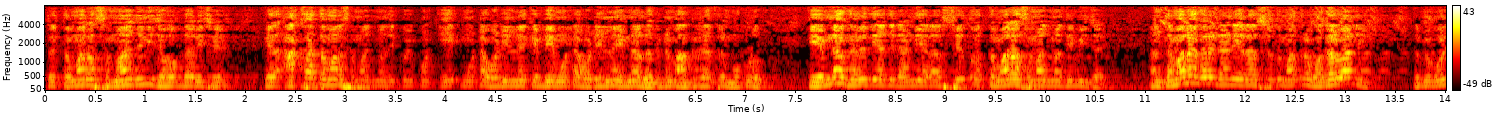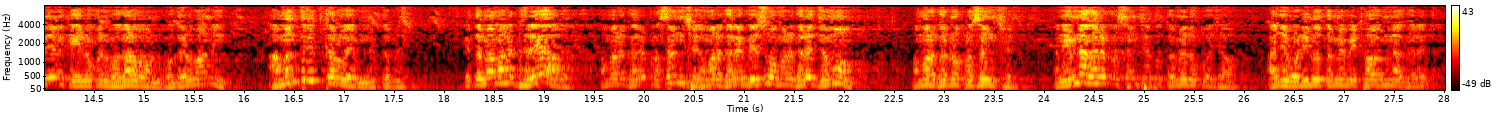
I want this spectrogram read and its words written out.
તો તમારા સમાજની જવાબદારી છે કે આખા તમારા સમાજમાંથી કોઈ પણ એક મોટા વડીલને કે બે મોટા વડીલને એમના લગ્નમાં આગલી રાત્રે મોકલો કે એમના ઘરેથી આજે દાંડિયા રાસ છે તો તમારા સમાજમાંથી બી જાય. અને તમારા ઘરે દાંડિયા રાસ છે તો માત્ર વગાડવા નહીં તમે બોલીએ ને કે એ લોકોને વગાડવાનું વગાડવા નહીં આમંત્રિત કરો એમને તમે. કે તમે અમારા ઘરે આવો. અમારા ઘરે પ્રસંગ છે. અમારા ઘરે બેસો, અમારા ઘરે જમો. અમારા ઘરનો પ્રસંગ છે. અને એમના ઘરે પ્રસંગ છે તો તમે લોકો જાઓ. આજે વડીલો તમે બેઠા હો એમના ઘરે.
